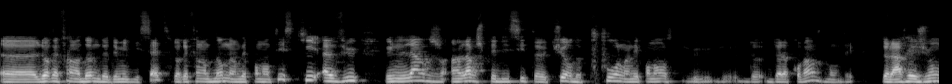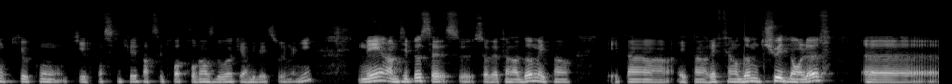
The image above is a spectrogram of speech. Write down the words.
euh, le référendum de 2017, le référendum indépendantiste, qui a vu large, un large plébiscite kurde pour l'indépendance de, la province, donc de la région qui, est constituée par ces trois provinces Haute, Erbil et Soleimani. Mais un petit peu, ce, référendum est un, référendum tué dans l'œuf, euh,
